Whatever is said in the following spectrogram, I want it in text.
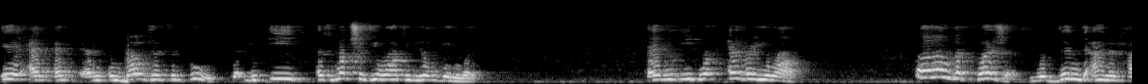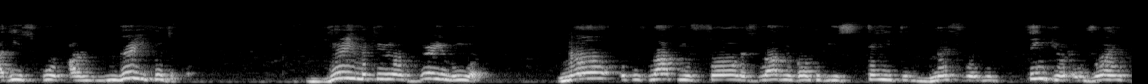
and, and, and indulgence in food? That you eat as much as you want and you don't gain weight. And you eat whatever you want. All the pleasures within the Ahl al-Hadith school are very physical, very material, very real. No, it is not your soul, it's not you're going to be state in bliss where you think you're enjoying.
